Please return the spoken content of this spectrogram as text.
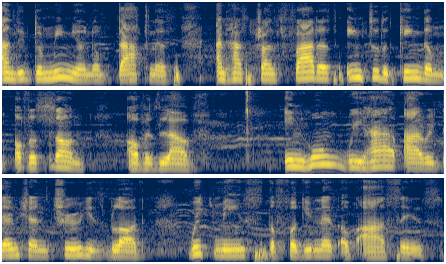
and the dominion of darkness and has transferred us into the kingdom of the Son of His love, in whom we have our redemption through His blood, which means the forgiveness of our sins.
